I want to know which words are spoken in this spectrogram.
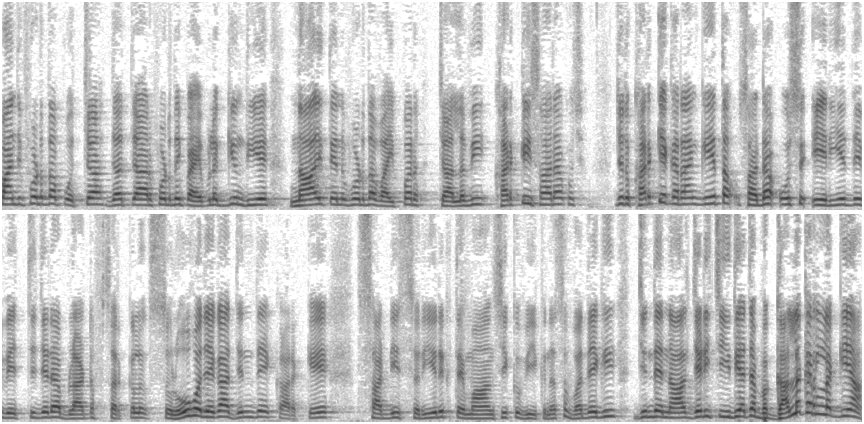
5 ਫੁੱਟ ਦਾ ਪੋਚਾ ਜਾਂ 4 ਫੁੱਟ ਦੀ ਪਾਈਪ ਲੱਗੀ ਹੁੰਦੀ ਏ ਨਾਲ ਹੀ 3 ਫੁੱਟ ਦਾ ਵਾਈਪਰ ਚੱਲ ਵੀ ਖੜ ਕੇ ਹੀ ਸਾਰਾ ਕੁਝ ਜਦੋਂ ਖੜ ਕੇ ਕਰਾਂਗੇ ਤਾਂ ਸਾਡਾ ਉਸ ਏਰੀਏ ਦੇ ਵਿੱਚ ਜਿਹੜਾ ਬਲੱਡ ਸਰਕਲ ਸਲੋ ਹੋ ਜਾਏਗਾ ਜਿੰਦੇ ਕਰਕੇ ਸਾਡੀ ਸਰੀਰਕ ਤੇ ਮਾਨਸਿਕ ਵੀਕਨੈਸ ਵਧੇਗੀ ਜਿੰਦੇ ਨਾਲ ਜਿਹੜੀ ਚੀਜ਼ ਦੀ ਅੱਜ ਗੱਲ ਕਰਨ ਲੱਗੇ ਆ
